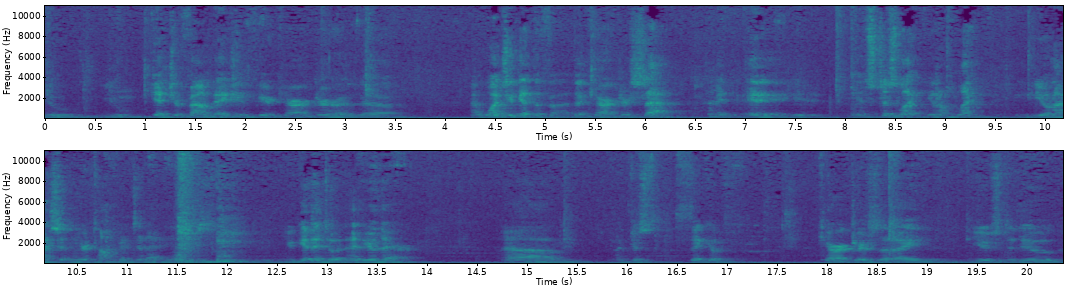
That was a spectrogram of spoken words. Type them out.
you, you get your foundation for your character, and uh, and once you get the the character set, it, it, it, it's just like you know, like you and I sitting here talking today. You, just- you get into it, and you're there. Um, I just think of characters that I used to do.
